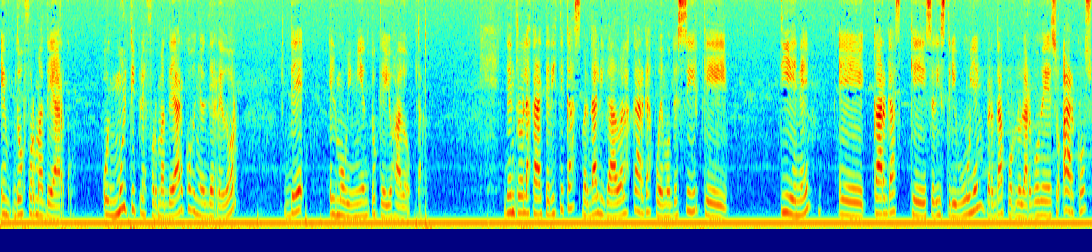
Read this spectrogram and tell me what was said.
en dos formas de arco o en múltiples formas de arcos en el derredor de el movimiento que ellos adoptan. Dentro de las características, ¿verdad? Ligado a las cargas, podemos decir que tiene eh, cargas que se distribuyen, ¿verdad? Por lo largo de esos arcos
